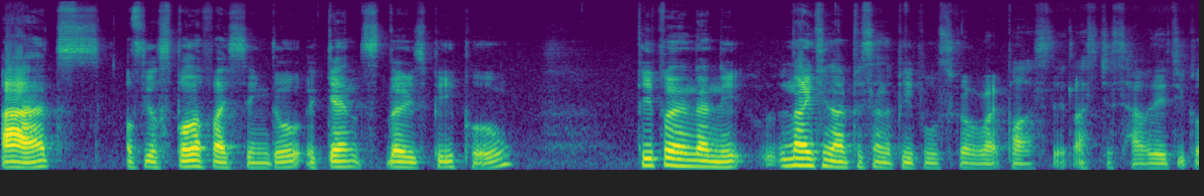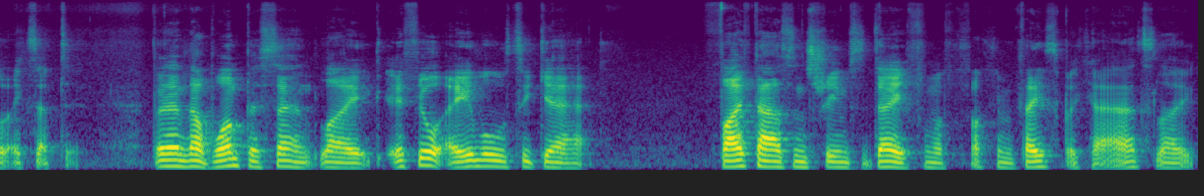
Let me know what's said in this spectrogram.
ads of your Spotify single against those people people in the 99% of people scroll right past it. That's just how it is. You've gotta accept it. But then that 1%, like, if you're able to get 5,000 streams a day from a fucking Facebook ad, like,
